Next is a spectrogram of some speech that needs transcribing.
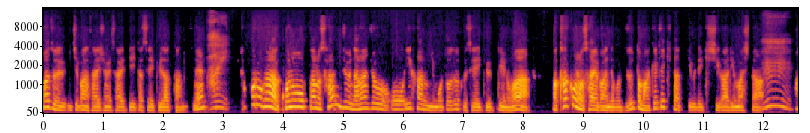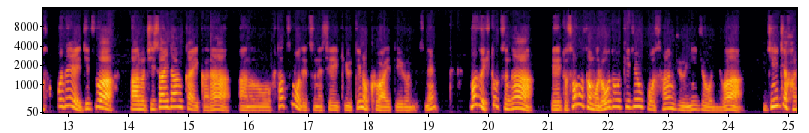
まず一番最初にされていた請求だったんですね。はい。ところが、このあの37条違反に基づく請求っていうのは、まあ、過去の裁判でもずっと負けてきたっていう歴史がありました。うん。まあそこで、実は、あの、地裁段階から、あの、二つのですね、請求っていうのを加えているんですね。まず一つが、えっと、そもそも労働基準法32条には、1日8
